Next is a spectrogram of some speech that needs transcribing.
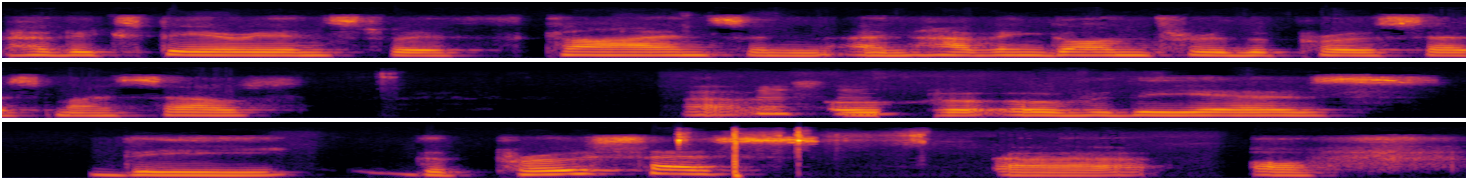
have experienced with clients and, and having gone through the process myself uh, mm-hmm. over over the years, the the process uh, of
